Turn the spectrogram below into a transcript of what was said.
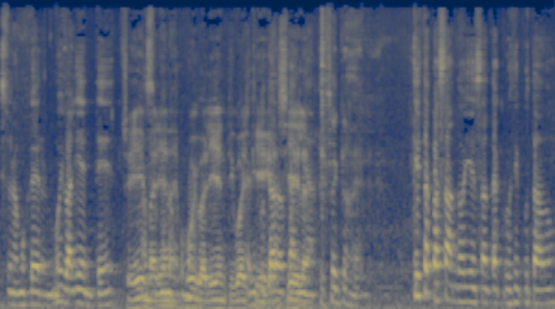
Es una mujer muy valiente. Sí, Mariana es muy valiente, igual que Graciela. Tania. Exactamente. ¿Qué está pasando hoy en Santa Cruz, diputado?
